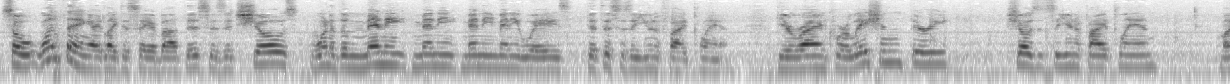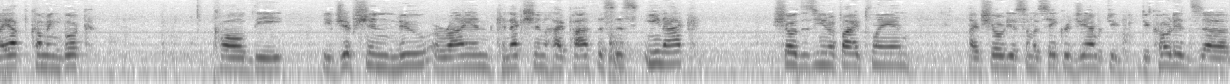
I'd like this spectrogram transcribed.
So one thing I'd like to say about this is it shows one of the many, many, many, many ways that this is a unified plan. The Orion correlation theory shows it's a unified plan. My upcoming book called the Egyptian New Orion Connection Hypothesis, ENOC, shows this unified plan. I've showed you some of Sacred Geometry Decoded's uh,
